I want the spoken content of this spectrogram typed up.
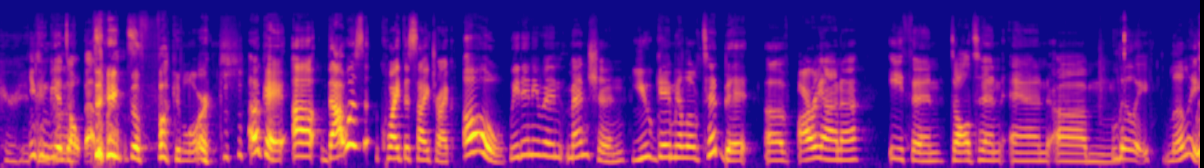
Period. You can Thank be God. adult best Thank friends. the fucking lord. okay, uh, that was quite the sidetrack. Oh, we didn't even mention. You gave me a little tidbit of Ariana, Ethan, Dalton, and um, Lily. Lily.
